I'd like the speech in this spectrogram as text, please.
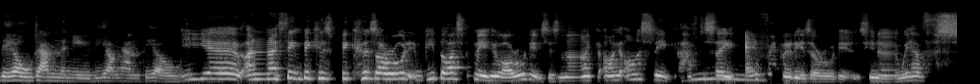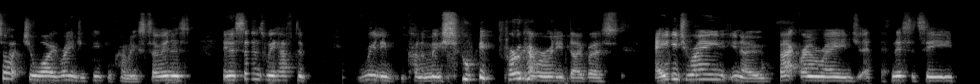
the old and the new, the young and the old. Yeah, and I think because because our audience, people ask me who our audience is, and I, I honestly have to say mm. everybody is our audience. You know, we have such a wide range of people coming. So in a in a sense, we have to really kind of make sure we program a really diverse age range, you know, background range, ethnicity,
